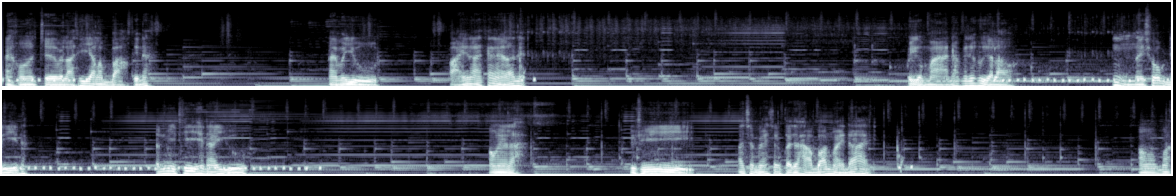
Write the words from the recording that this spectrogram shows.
นายคงจะเจอเวลาที่ยากลำบากสินะนายมาอยู่ฝ่ายนานแค่ไหนแล้วเนี่ยคุยกับหมานะไม่ได้คุยกับเรา อืมนายโชคดีนะฉันมีที่ให้นายอยู่เอาไงล่ะ อยู่ที่อาจจะแม้จนกว่าจะหาบ้านใหม่ได้ เอามามา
